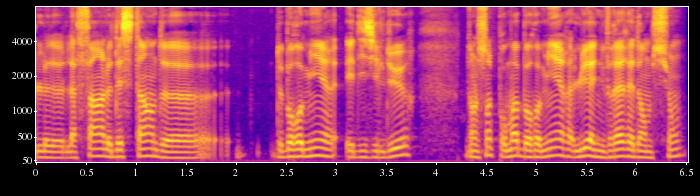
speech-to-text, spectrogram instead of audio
le- la fin, le destin de, de Boromir et d'Isildur, dans le sens que pour moi, Boromir, lui, a une vraie rédemption,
